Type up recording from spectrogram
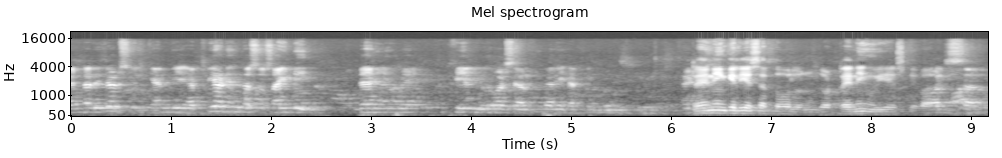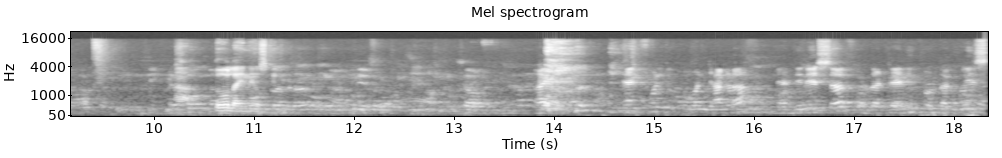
when the results will can be appeared in the society then you may feel yourself very happy. Training के लिए सर दो जो ट्रेनिंग हुई है उसके बाद। हाँ दो लाइनें उसके लिए। I am thankful to Pawan Jhangra and Dinesh sir for the training for the quiz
